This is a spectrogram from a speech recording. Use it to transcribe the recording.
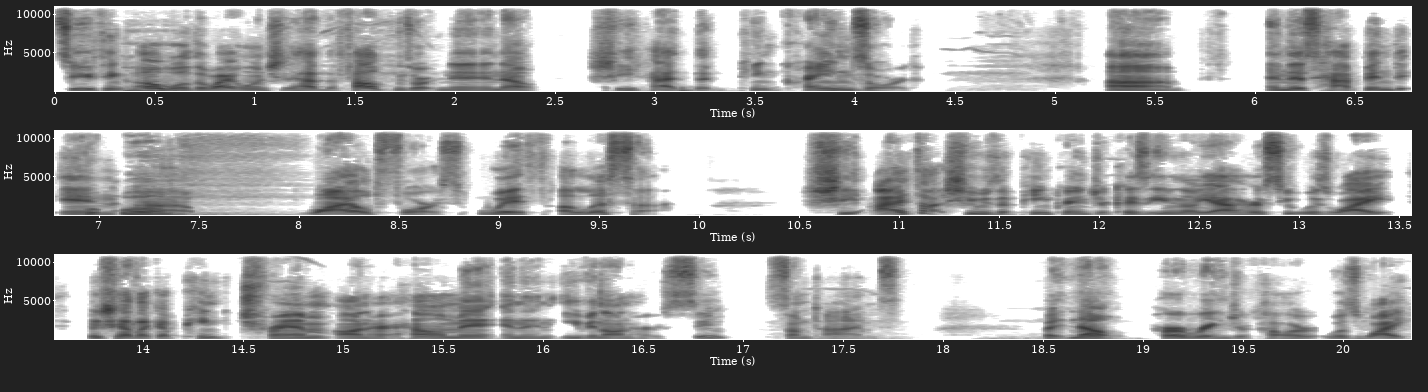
So you think oh Mhm. well the white one should have the falcon zord. No no no she had the pink crane zord. Um and this happened in uh, wild force with alyssa she i thought she was a pink ranger because even though yeah her suit was white but she had like a pink trim on her helmet and then even on her suit sometimes but no her ranger color was white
